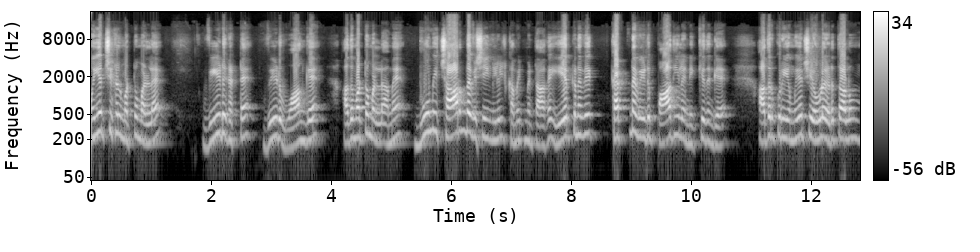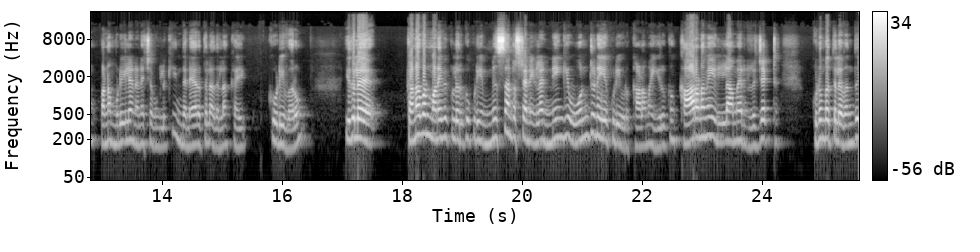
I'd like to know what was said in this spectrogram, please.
முயற்சிகள் மட்டுமல்ல. வீடு கட்ட வீடு வாங்க அது மட்டும் இல்லாமல் பூமி சார்ந்த விஷயங்களில் கமிட்மெண்ட்டாக ஏற்கனவே கட்டின வீடு பாதியில் நிற்குதுங்க அதற்குரிய முயற்சி எவ்வளோ எடுத்தாலும் பண்ண முடியலன்னு நினச்சவங்களுக்கு இந்த நேரத்தில் அதெல்லாம் கை கூடி வரும். இதில் கணவன் மனைவிக்குள்ளே இருக்கக்கூடிய மிஸ் அண்டர்ஸ்டாண்டிங்லாம் நீங்கி ஒன்றிணையக்கூடிய ஒரு காலமாக இருக்கும். காரணமே இல்லாமல் ரிஜெக்ட் குடும்பத்தில் வந்து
